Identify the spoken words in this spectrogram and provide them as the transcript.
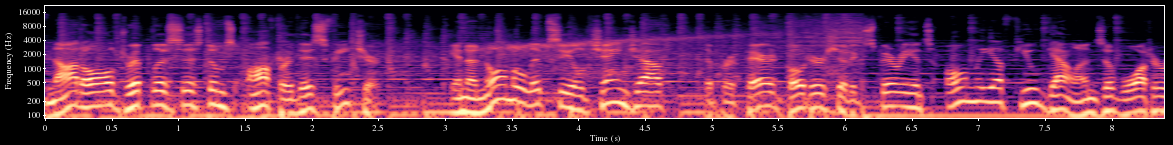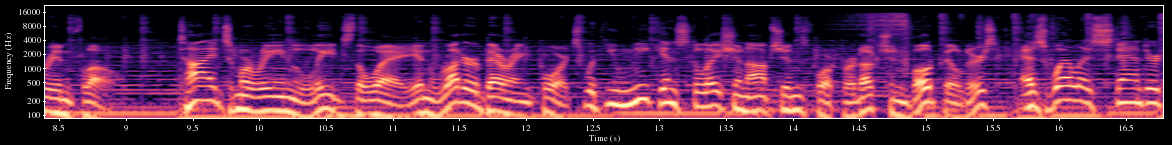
Not all dripless systems offer this feature. In a normal lip seal changeout, the prepared boater should experience only a few gallons of water inflow. Tides Marine leads the way in rudder bearing ports with unique installation options for production boat builders as well as standard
